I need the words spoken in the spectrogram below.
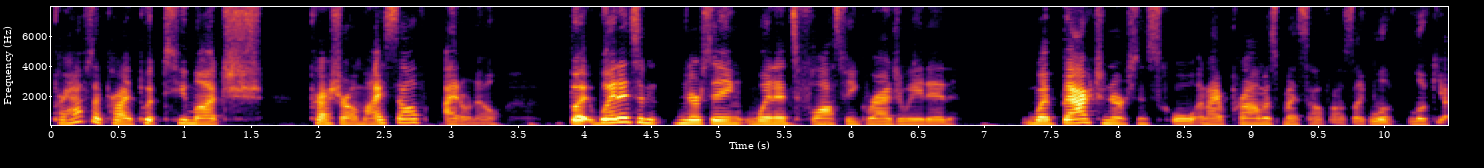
perhaps i probably put too much pressure on myself. I don't know. But went into nursing went into philosophy graduated went back to nursing school and i promised myself i was like look look y'all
